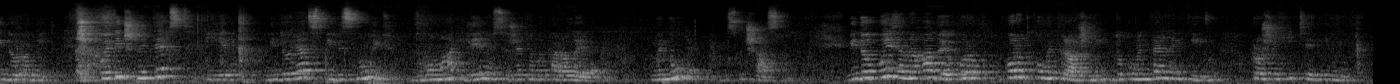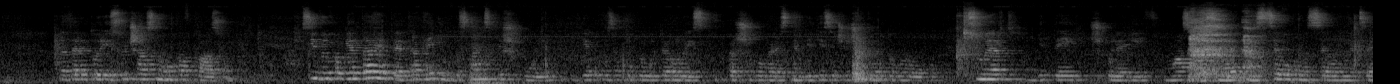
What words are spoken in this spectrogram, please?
відеоробіт. Поетичний текст і відеоряд співіснують двома ідейно-сюжетними паралелями минуле і сучасне. Відеопоезія нагадує короткометражний документальний фільм про жахіття війни на території сучасного Кавказу. Всі ви пам'ятаєте трагедію в Бесланській школі, яку захопили терористи 1 вересня 2004 року. Смерть дітей, школярів, масова смерть місцевого населення це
